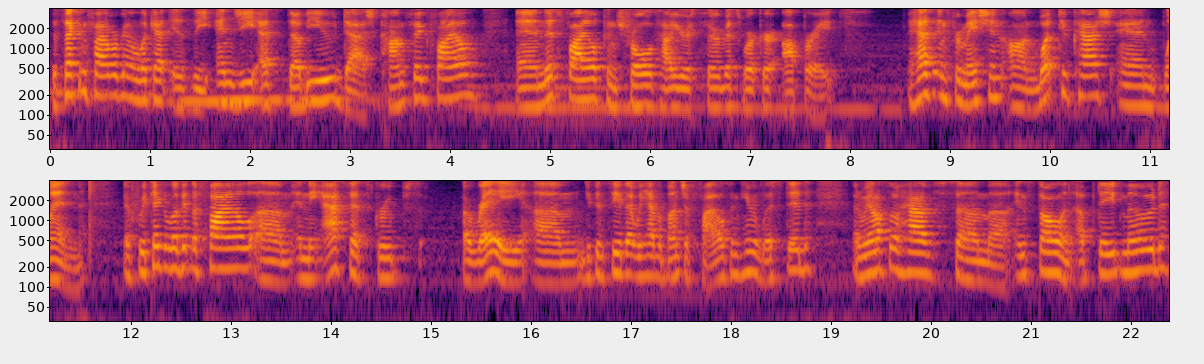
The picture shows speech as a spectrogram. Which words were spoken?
The second file we're going to look at is the ngsw-config file, and this file controls how your service worker operates. It has information on what to cache and when. If we take a look at the file um, in the assets groups array, um, you can see that we have a bunch of files in here listed, and we also have some uh, install and update mode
